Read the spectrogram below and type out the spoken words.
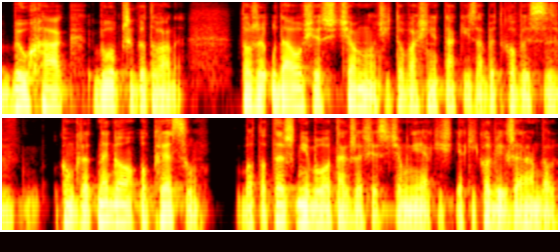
Był hak, było przygotowane to, że udało się ściągnąć i to właśnie taki zabytkowy z konkretnego okresu, bo to też nie było tak, że się ściągnie jakiś, jakikolwiek żerandol.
